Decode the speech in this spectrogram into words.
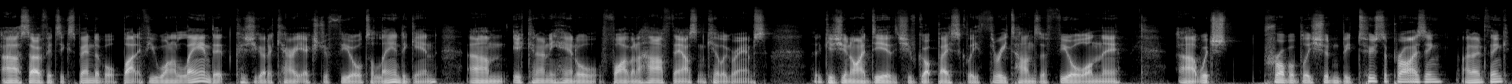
Uh, so if it's expendable, but if you want to land it because you've got to carry extra fuel to land again, um, it can only handle five and a half thousand kilograms. It gives you an idea that you've got basically three tons of fuel on there, uh, which probably shouldn't be too surprising. I don't think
